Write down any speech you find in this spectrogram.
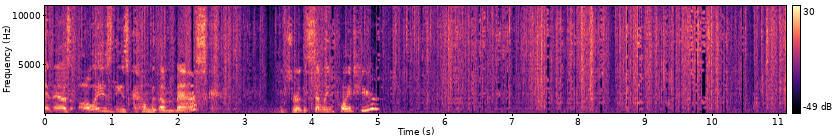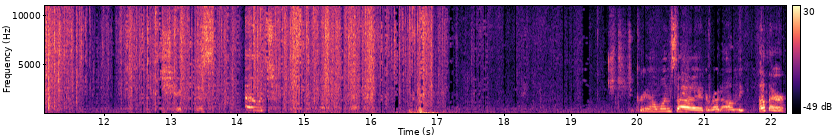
And as always, these come with a mask, which is sort of the selling point here. Check this out. Green on one side, red on the other.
